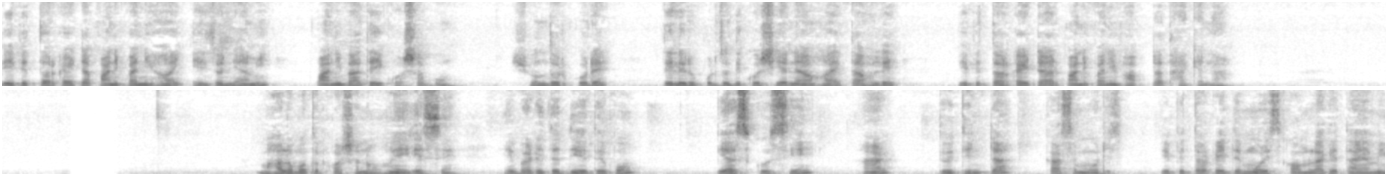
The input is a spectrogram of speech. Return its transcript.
পেঁপের তরকারিটা পানি পানি হয়, এই জন্যে আমি পানি বাদেই কষাবো। সুন্দর করে তেলের উপর যদি কষিয়ে নেওয়া হয়, তাহলে পেঁপের তরকারিটা আর পানি পানি ভাবটা থাকে না। ভালো মতন কষানো হয়ে গেছে। এবার এতে দিয়ে দেব পেঁয়াজ কুচি আর দুই তিনটা কাঁচামরিচ। পেঁপের তরকারিতে মরিচ কম লাগে, তাই আমি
